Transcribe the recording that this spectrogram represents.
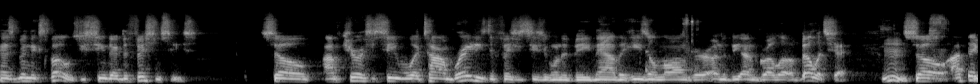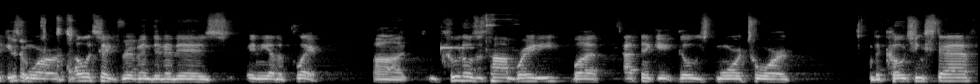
has been exposed, you've seen their deficiencies. So I'm curious to see what Tom Brady's deficiencies are going to be now that he's no longer under the umbrella of Belichick. So I think it's more Belichick driven than it is any other player. Uh, kudos to Tom Brady, but I think it goes more toward the coaching staff,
